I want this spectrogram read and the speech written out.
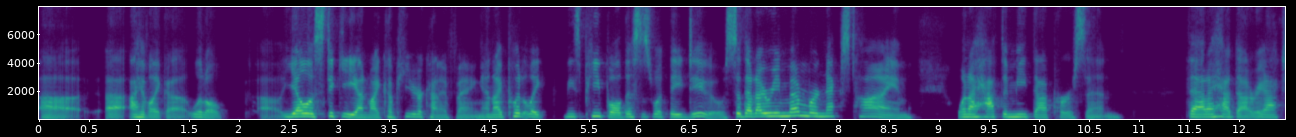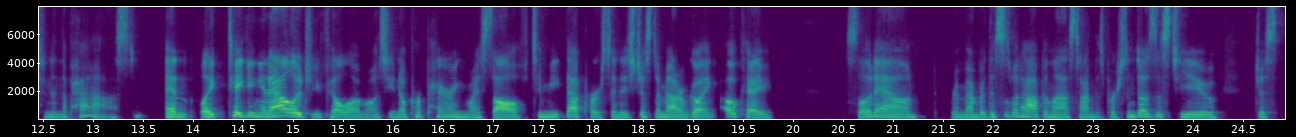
uh, uh, I have like a little uh, yellow sticky on my computer kind of thing. And I put like these people, this is what they do, so that I remember next time when I have to meet that person that I had that reaction in the past and like taking an allergy pill almost, you know, preparing myself to meet that person is just a matter of going, okay, slow down. Remember, this is what happened last time. This person does this to you. Just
